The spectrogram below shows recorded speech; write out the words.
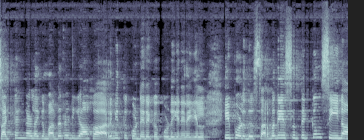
சட்டங்களையும் அதிரடியாக அறிவித்துக் கொண்டிருக்கக்கூடிய நிலையில் இப்பொழுது சர்வதேசத்திற்கும் சீனா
